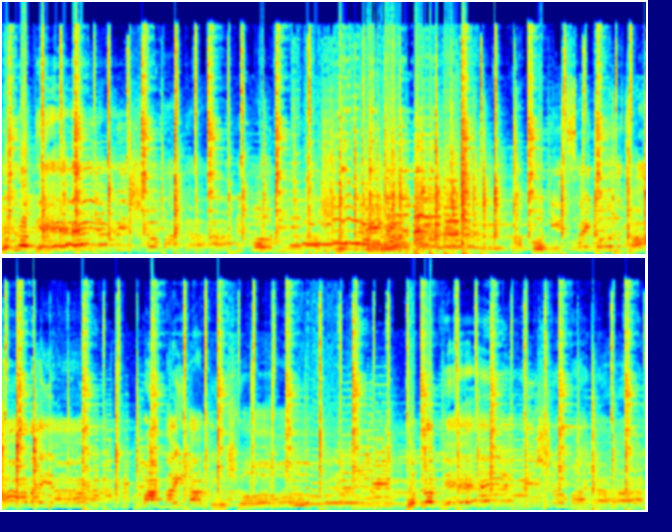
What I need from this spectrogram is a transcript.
কুদরতে বিশ্ব বাগান করিলা সুন্দর। আপনি ছাই নূর ঝরাইয়া বানাইলা দুষ কুদরতে বিশ্ব বাগান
